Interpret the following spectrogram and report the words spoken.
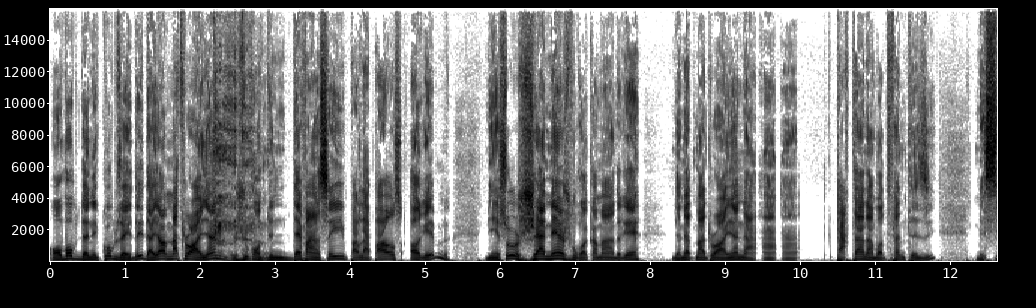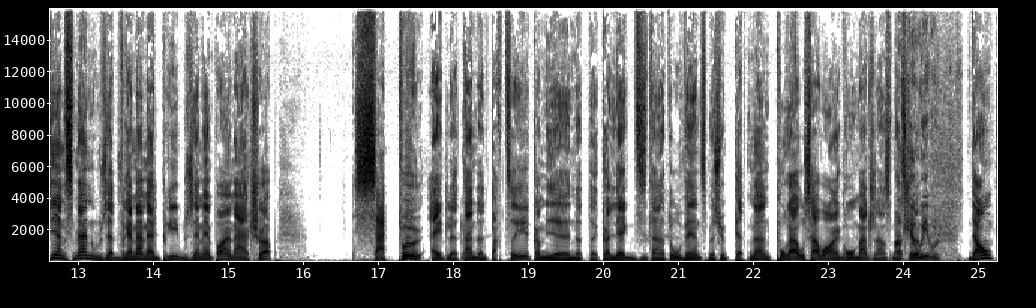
on va vous donner de quoi vous aider. D'ailleurs, Matt Ryan joue contre une défensive par la passe horrible. Bien sûr, jamais je vous recommanderais de mettre Matt Ryan en, partant dans votre fantasy. Mais s'il y a une semaine où vous êtes vraiment mal pris, vous n'aimez pas un match-up, ça peut être le temps de le partir. Comme euh, notre collègue dit tantôt, Vince, M. Pittman pourra aussi avoir un gros match dans ce Je pense que match-là. oui, moi. Donc,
